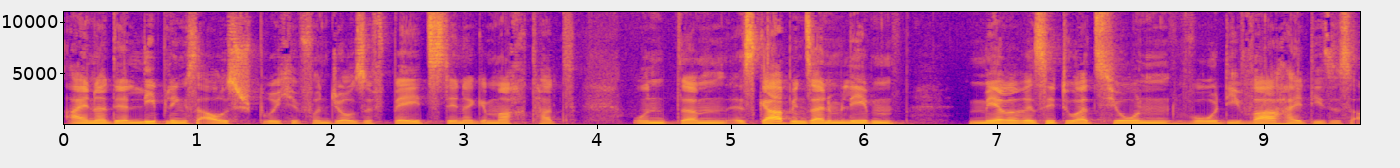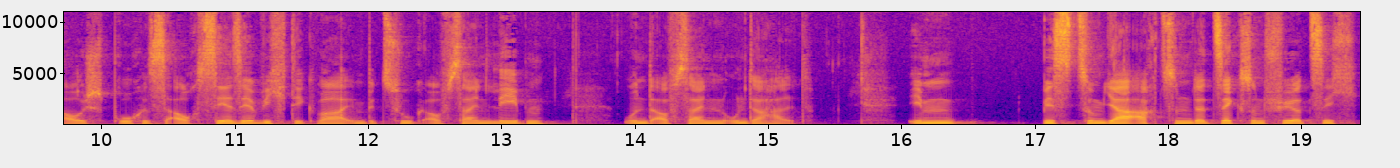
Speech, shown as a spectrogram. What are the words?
einer der Lieblingsaussprüche von Joseph Bates, den er gemacht hat. Und ähm, es gab in seinem Leben mehrere Situationen, wo die Wahrheit dieses Ausspruches auch sehr, sehr wichtig war in Bezug auf sein Leben und auf seinen Unterhalt. Im, bis zum Jahr 1846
